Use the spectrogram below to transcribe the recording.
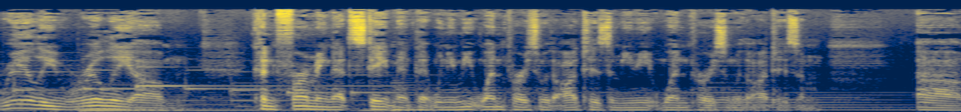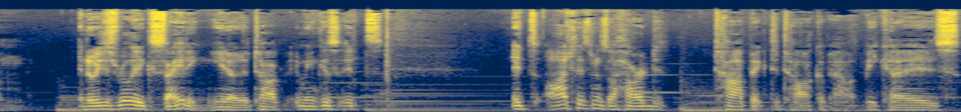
really really um, confirming that statement that when you meet one person with autism you meet one person with autism. Um, and it was just really exciting you know to talk i mean because it's it's autism is a hard topic to talk about because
